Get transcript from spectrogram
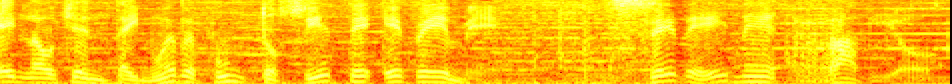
en la 89.7 FM. CDN Radio.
